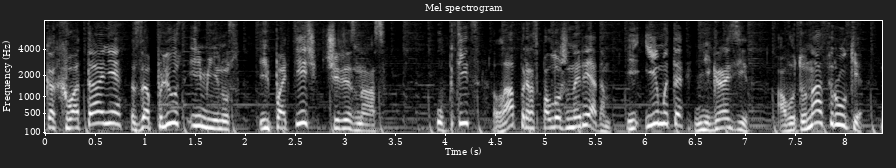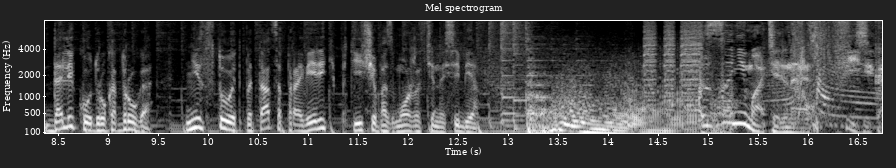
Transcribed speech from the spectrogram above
как хватание за плюс и минус и потечь через нас. У птиц лапы расположены рядом, и им это не грозит. А вот у нас руки далеко друг от друга. Не стоит пытаться проверить птичьи возможности на себе. Занимательная физика.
